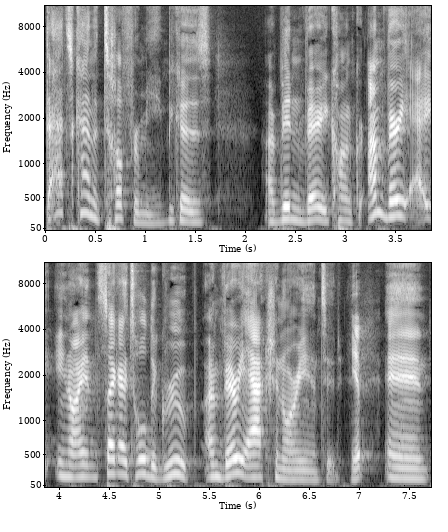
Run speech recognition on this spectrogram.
that's kind of tough for me because I've been very concrete. I'm very, you know, I, it's like I told the group, I'm very action oriented. Yep. And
